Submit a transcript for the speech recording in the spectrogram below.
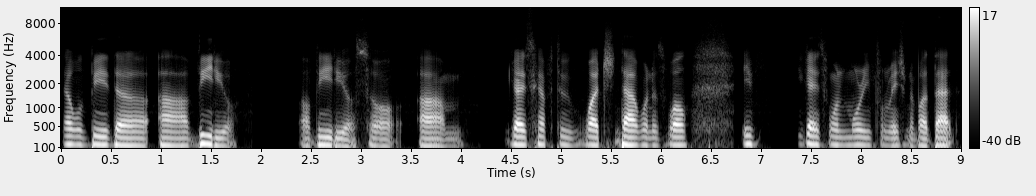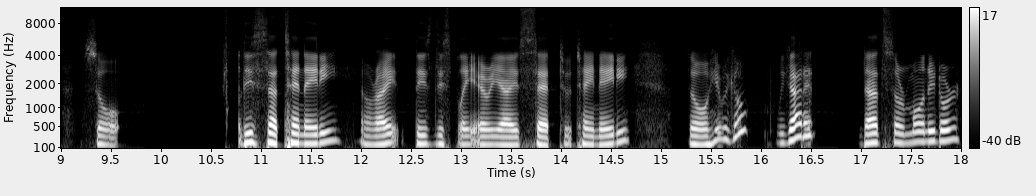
That will be the uh, video uh, video. So um, you guys have to watch that one as well if you guys want more information about that. So this is at 1080 all right? This display area is set to 1080 so here we go. We got it that's our monitor.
